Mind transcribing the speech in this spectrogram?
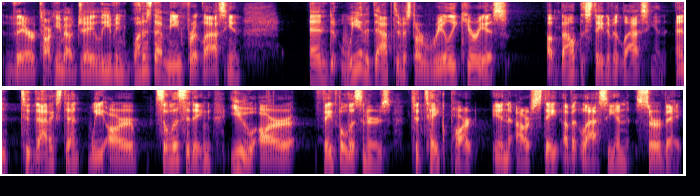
there, talking about Jay leaving. What does that mean for Atlassian? And we at Adaptavist are really curious about the state of Atlassian. And to that extent, we are soliciting you, our faithful listeners, to take part in our State of Atlassian survey.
